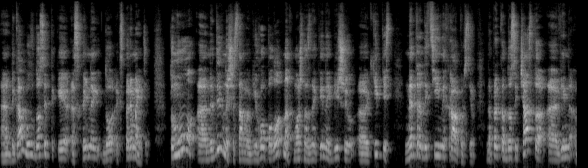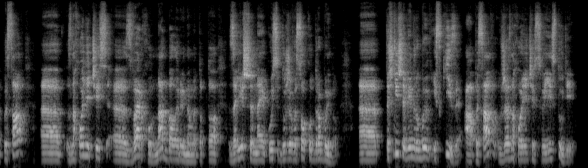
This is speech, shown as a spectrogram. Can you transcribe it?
е, Дега був досить таки схильний до експериментів. Тому е, не дивно, що саме в його полотнах можна знайти найбільшу е, кількість нетрадиційних ракурсів. Наприклад, досить часто е, він писав. е, Знаходячись е, зверху над балеринами, тобто залізши на якусь дуже високу драбину. Е, Точніше, він робив ескізи, а писав вже знаходячись в своїй студії.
